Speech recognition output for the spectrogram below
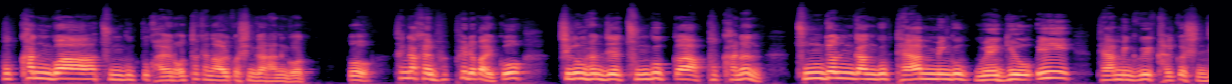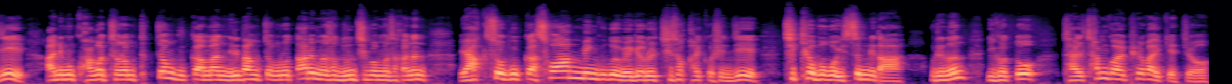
북한과 중국도 과연 어떻게 나올 것인가라는 것 도 생각할 필요가 있고 지금 현재 중국과 북한은 중견 강국 대한민국 외교의 대한민국이 갈 것인지 아니면 과거처럼 특정 국가만 일방적으로 따르면서 눈치 보면서 가는 약소국가 소한민국의 외교를 지속할 것인지 지켜보고 있습니다. 우리는 이것도 잘 참고할 필요가 있겠죠.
